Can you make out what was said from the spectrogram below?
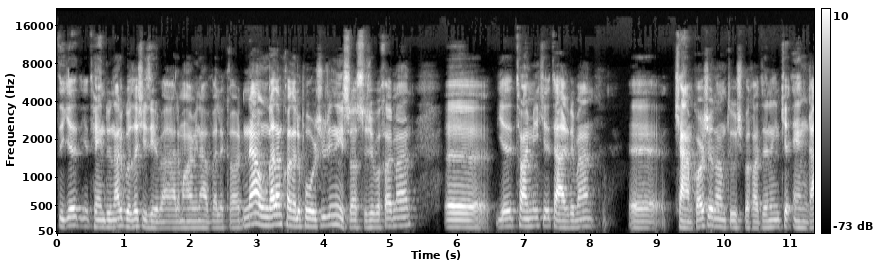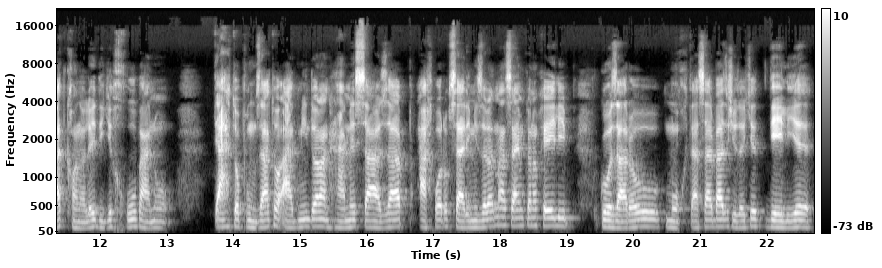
دیگه یه تندونه رو گذاشتی زیر بغل ما همین اول کار. نه اونقدرم کانال پرشوری نیست راستش بخوای من یه تایمی که تقریبا کمکار شدم توش به خاطر اینکه انقدر کانالای دیگه خوبن و 10 تا 15 تا ادمین دارن همه سرزب اخبار رو سری می‌ذارن. من سعی می‌کنم خیلی گذرا و مختصر بعضی چیزایی که دلیه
